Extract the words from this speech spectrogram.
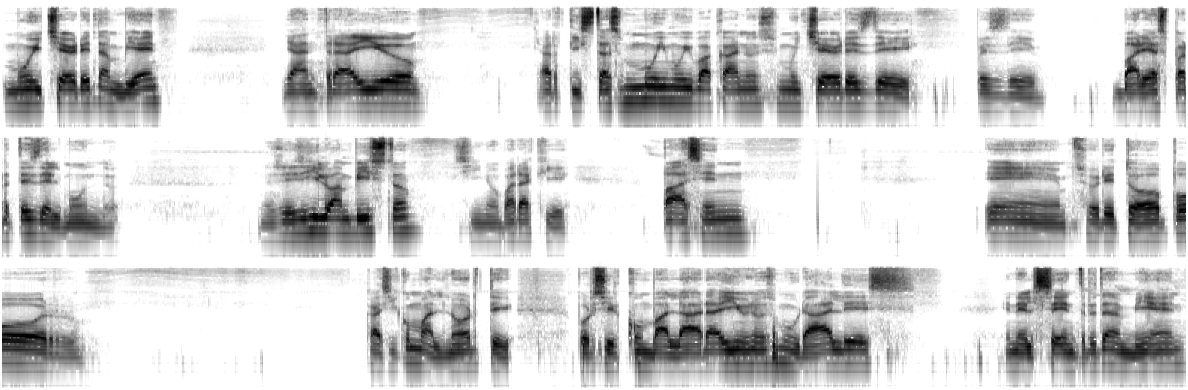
Muy chévere también. Ya han traído artistas muy, muy bacanos, muy chéveres de, pues de varias partes del mundo. No sé si lo han visto, sino para que pasen, eh, sobre todo por casi como al norte, por circunvalar hay unos murales, en el centro también,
